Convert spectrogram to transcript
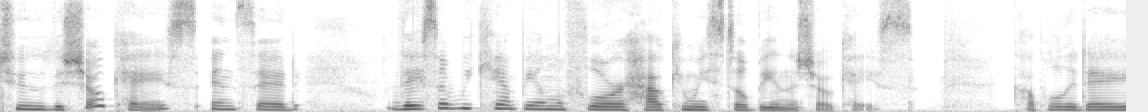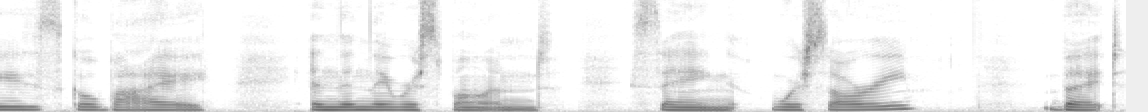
to the showcase and said they said we can't be on the floor. How can we still be in the showcase? Couple of days go by, and then they respond saying, "We're sorry, but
